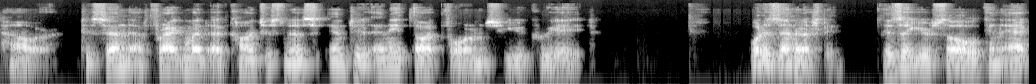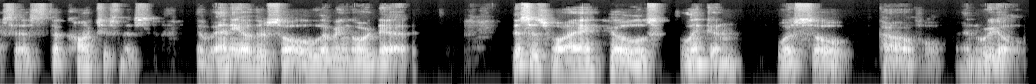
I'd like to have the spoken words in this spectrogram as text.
power to send a fragment of consciousness into any thought forms you create. What is interesting is that your soul can access the consciousness of any other soul, living or dead. This is why Hill's Lincoln was so powerful and real.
